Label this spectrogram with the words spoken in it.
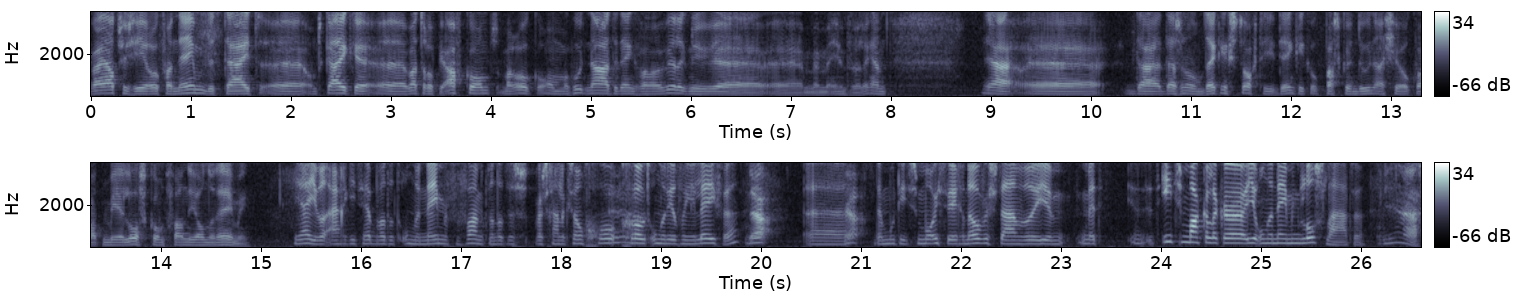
wij adviseren ook van neem de tijd om te kijken wat er op je afkomt, maar ook om goed na te denken van wat wil ik nu met mijn invulling. En ja, uh, daar, dat is een ontdekkingstocht die je denk ik ook pas kunt doen als je ook wat meer loskomt van die onderneming. Ja, je wil eigenlijk iets hebben wat het ondernemer vervangt, want dat is waarschijnlijk zo'n groot onderdeel van je leven. Ja. Uh, ja. Daar moet iets moois tegenover staan, wil je met het iets makkelijker je onderneming loslaten. Ja,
